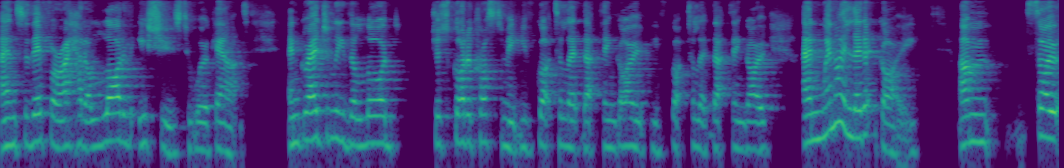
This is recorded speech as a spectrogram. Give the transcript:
And so therefore I had a lot of issues to work out. And gradually the Lord just got across to me you've got to let that thing go. You've got to let that thing go. And when i let it go um so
